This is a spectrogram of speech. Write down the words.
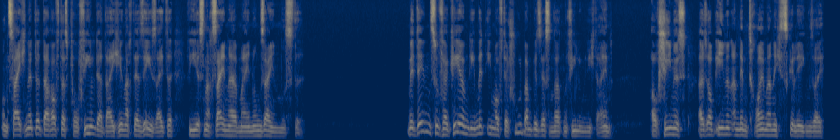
und zeichnete darauf das Profil der Deiche nach der Seeseite, wie es nach seiner Meinung sein musste. Mit denen zu verkehren, die mit ihm auf der Schulbank gesessen hatten, fiel ihm nicht ein. Auch schien es, als ob ihnen an dem Träumer nichts gelegen sei.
